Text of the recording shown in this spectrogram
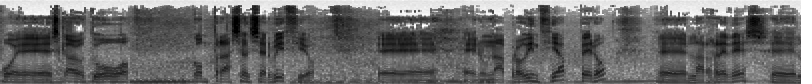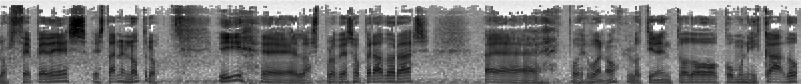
pues claro, tú compras el servicio eh, en una provincia, pero eh, las redes, los CPDs están en otro. Y las propias operadoras eh, pues bueno, lo tienen todo comunicado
